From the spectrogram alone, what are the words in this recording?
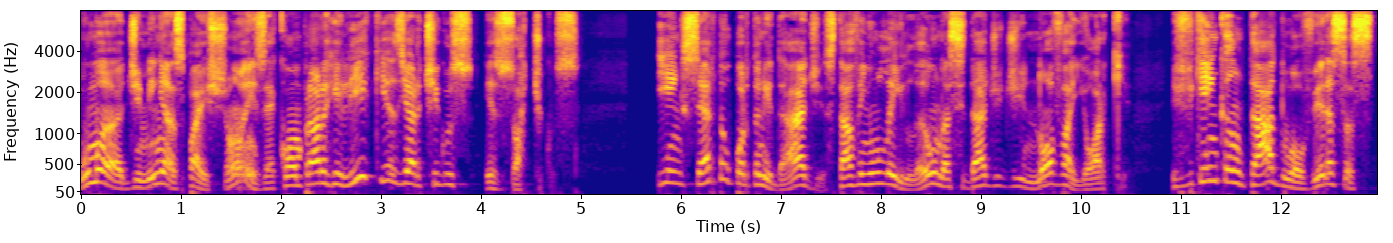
Uma de minhas paixões é comprar relíquias e artigos exóticos. E em certa oportunidade estava em um leilão na cidade de Nova York e fiquei encantado ao ver essas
